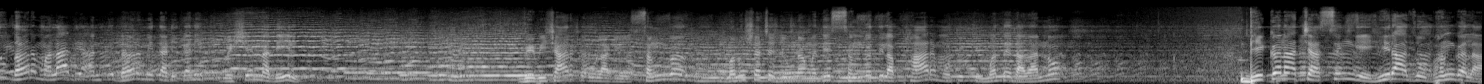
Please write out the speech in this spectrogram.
तू धन मला दे आणि ते धन मी त्या ठिकाणी विषयांना देईल. व्यभिचार करू लागले. संग मनुष्याच्या जीवनामध्ये संगतीला फार मोठी किंमत आहे दादांनो. ढेकणाच्या संगे हिरा जो भंगला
